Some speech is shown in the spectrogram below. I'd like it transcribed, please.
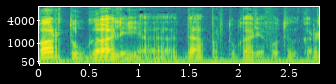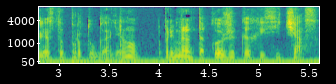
Португалия. Да, Португалия. Вот это королевство Португалия. Ну, примерно такое же, как и сейчас.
